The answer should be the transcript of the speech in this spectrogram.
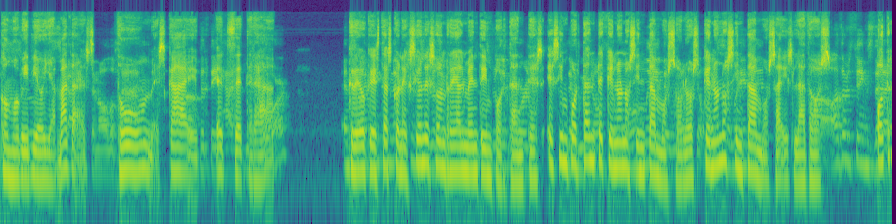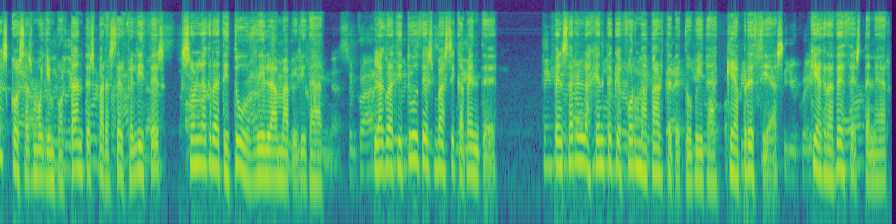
como videollamadas, Zoom, Skype, etc. Creo que estas conexiones son realmente importantes. Es importante que no nos sintamos solos, que no nos sintamos aislados. Otras cosas muy importantes para ser felices son la gratitud y la amabilidad. La gratitud es básicamente pensar en la gente que forma parte de tu vida, que aprecias, que agradeces tener.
